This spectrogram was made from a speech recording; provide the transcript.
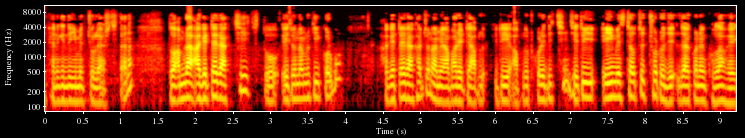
এখানে কিন্তু ইমেজ চলে আসছে, তাই না? তো আমরা আগেরটাই রাখছি, তো এই জন্য আমরা কি করব? আগেরটাই রাখার জন্য আমি আবার এটি এটি আপলোড করে দিচ্ছি। যেহেতু এই ইমেজটা হচ্ছে ছোটো, যে, যার কারণে ঘোলা হয়ে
